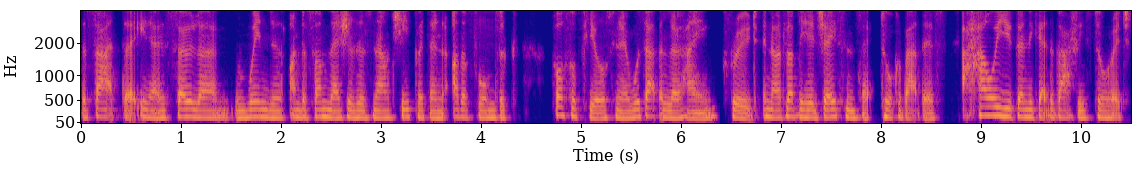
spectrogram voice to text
The fact that, you know, solar and wind under some measures is now cheaper than other forms of fossil fuels, you know, was that the low hanging fruit? And I'd love to hear Jason say, talk about this. How are you going to get the battery storage?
